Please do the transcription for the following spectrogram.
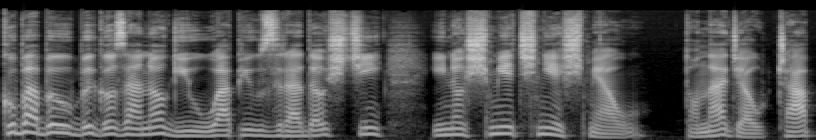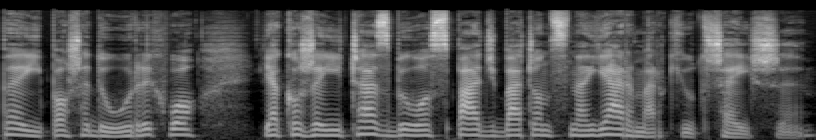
Kuba byłby go za nogi ułapił z radości i no śmieć nie śmiał. To nadział czapę i poszedł rychło, jako że i czas było spać, bacząc na jarmark jutrzejszy.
